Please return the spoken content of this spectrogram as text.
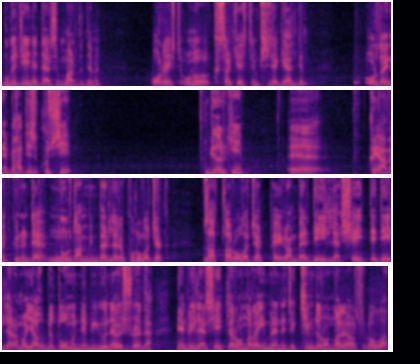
Bu gece yine dersim vardı demin. Oraya işte onu kısa kestim size geldim. Orada yine bir hadisi kutsi. Diyor ki e, kıyamet gününde nurdan minberlere kurulacak zatlar olacak. Peygamber değiller. Şehit de değiller ama yağbitumun nebiyyüne ve şühedâ. Nebiler şehitler onlara imrenecek. Kimdir onlar ya Resulallah?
